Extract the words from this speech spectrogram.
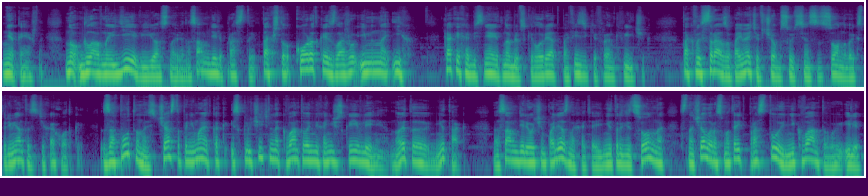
Нет, конечно. Но главная идея в ее основе на самом деле просты. Так что коротко изложу именно их. Как их объясняет Нобелевский лауреат по физике Фрэнк Вильчик. Так вы сразу поймете, в чем суть сенсационного эксперимента с тихоходкой. Запутанность часто понимают как исключительно квантово-механическое явление, но это не так. На самом деле очень полезно, хотя и нетрадиционно, сначала рассмотреть простую, не квантовую или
